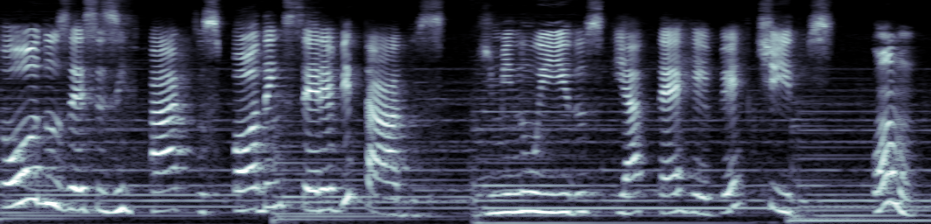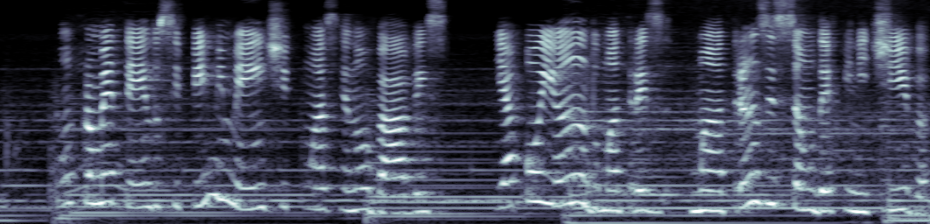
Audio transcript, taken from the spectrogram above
todos esses impactos podem ser evitados, diminuídos e até revertidos. Como? Comprometendo-se firmemente com as renováveis e apoiando uma, uma transição definitiva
